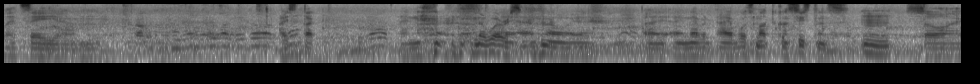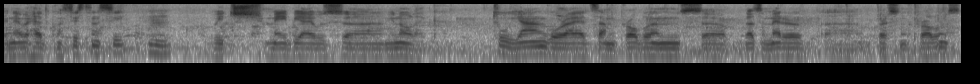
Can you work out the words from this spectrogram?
let's say. Um, I stuck. no worries. No, yeah. I, I, never. I was not consistent, mm. so I never had consistency, mm. which maybe I was, uh, you know, like too young or I had some problems. Uh, doesn't matter, uh, personal problems.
